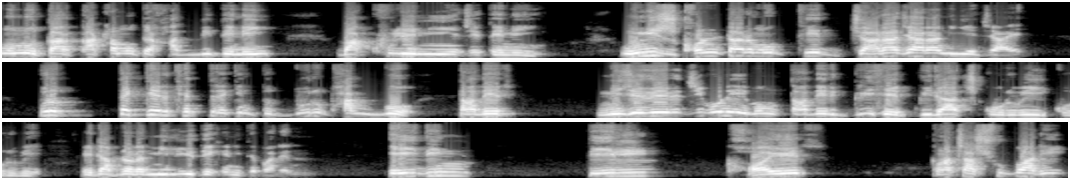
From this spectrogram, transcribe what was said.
কোনো তার কাঠামোতে হাত দিতে নেই বা খুলে নিয়ে যেতে নেই। উনিশ ঘণ্টার মধ্যে যারা যারা নিয়ে যায়, প্রত্যেকের ক্ষেত্রে কিন্তু দুর্ভাগ্য তাদের নিজেদের জীবনে এবং তাদের গৃহে বিরাজ করবেই করবে। এটা আপনারা মিলিয়ে দেখে নিতে পারেন। এই দিন তিল, খয়ের, কাঁচা সুপারি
